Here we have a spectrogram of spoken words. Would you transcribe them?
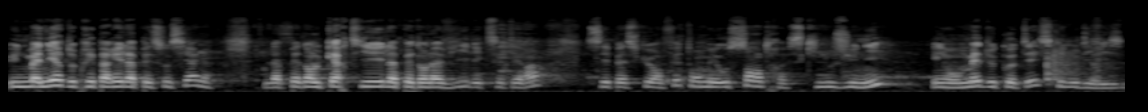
une manière de préparer la paix sociale, la paix dans le quartier, la paix dans la ville, etc. C'est parce qu'en fait, on met au centre ce qui nous unit et on met de côté ce qui nous divise.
